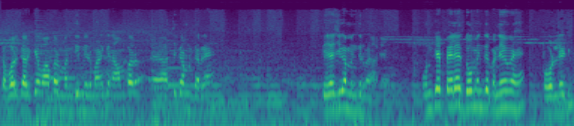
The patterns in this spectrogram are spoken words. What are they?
कवर करके वहाँ पर मंदिर निर्माण के नाम पर अतिक्रमण कर रहे हैं। तेजा जी का मंदिर बना रहे हैं। उनके पहले दो मंदिर बने हुए हैं ऑलरेडी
